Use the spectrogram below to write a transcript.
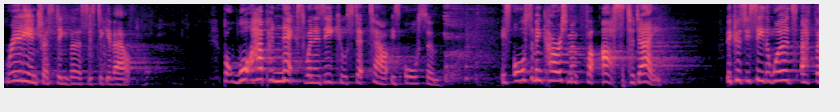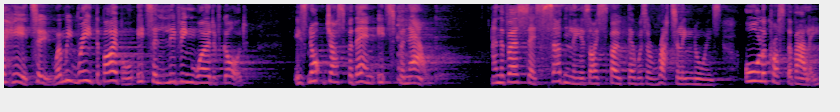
really interesting verses to give out. But what happened next when Ezekiel stepped out is awesome. It's awesome encouragement for us today. Because you see, the words are for here too. When we read the Bible, it's a living word of God. It's not just for then, it's for now. And the verse says, Suddenly, as I spoke, there was a rattling noise all across the valley.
